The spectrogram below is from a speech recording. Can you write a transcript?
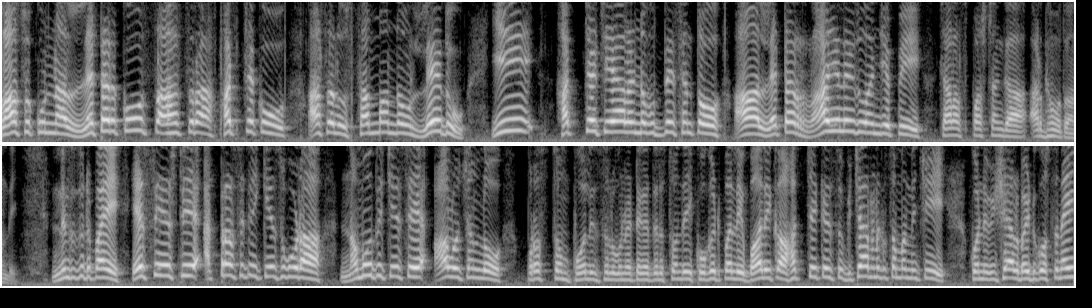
రాసుకున్న లెటర్కు సహస్ర హత్యకు అసలు సంబంధం లేదు. ఈ హత్య చేయాలన్న ఉద్దేశంతో ఆ లెటర్ రాయలేదు అని చెప్పి చాలా స్పష్టంగా అర్థమవుతోంది. నిందితుడిపై ఎస్సీ ఎస్టీ అట్రాసిటీ కేసు కూడా నమోదు చేసే ఆలోచనలో ప్రస్తుతం పోలీసులు ఉన్నట్టుగా తెలుస్తోంది. కూకట్పల్లి బాలిక హత్య కేసు విచారణకు సంబంధించి కొన్ని విషయాలు బయటకు వస్తున్నాయి.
